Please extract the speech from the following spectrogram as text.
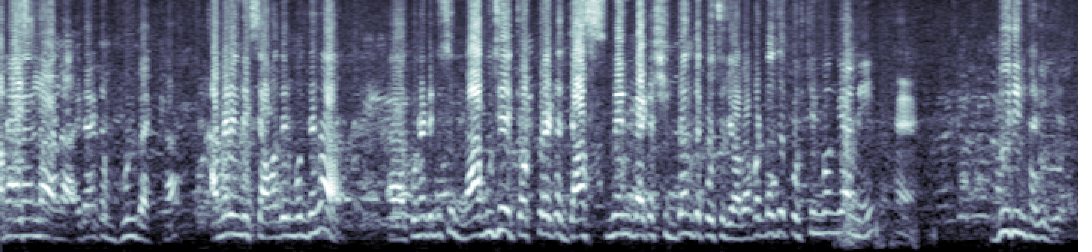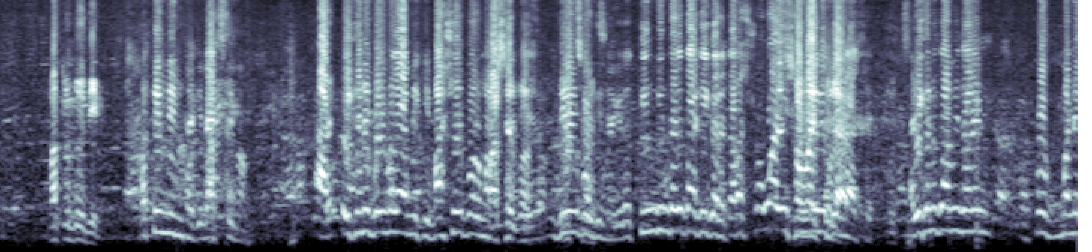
আপনি না, না এটা একটা ভুল ব্যাখ্যা। আমি একটা দেখছি আমাদের মধ্যে না কোনো একটা কিছু না বুঝে চট করে একটা জাজমেন্ট বা একটা সিদ্ধান্তে পৌঁছে যাওয়া। ব্যাপারটা হচ্ছে পশ্চিমবঙ্গে আমি হ্যাঁ। দুই দিন থাকি গিয়ে। মাত্র দুই দিন। বা তিন দিন থাকি ম্যাক্সিমাম আর এখানে বইমেলায় আমি কি মাসের পর মাস মাসের পর দিনের পর দিন থাকি। তো তিন দিন থাকে তারা কি করে? তারা সবাই সবাই চলে আসে। আর এখানে তো আমি ধরেন মানে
